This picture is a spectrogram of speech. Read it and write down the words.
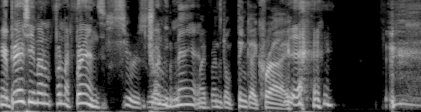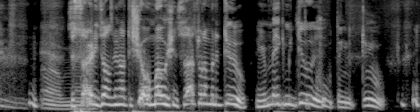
You're embarrassing me in front of my friends. Seriously, trying to be mad. My friends don't think I cry. Yeah. Oh. Society tells me not to show emotion, so that's what I'm gonna do, and you're making me do it. cool thing to do.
